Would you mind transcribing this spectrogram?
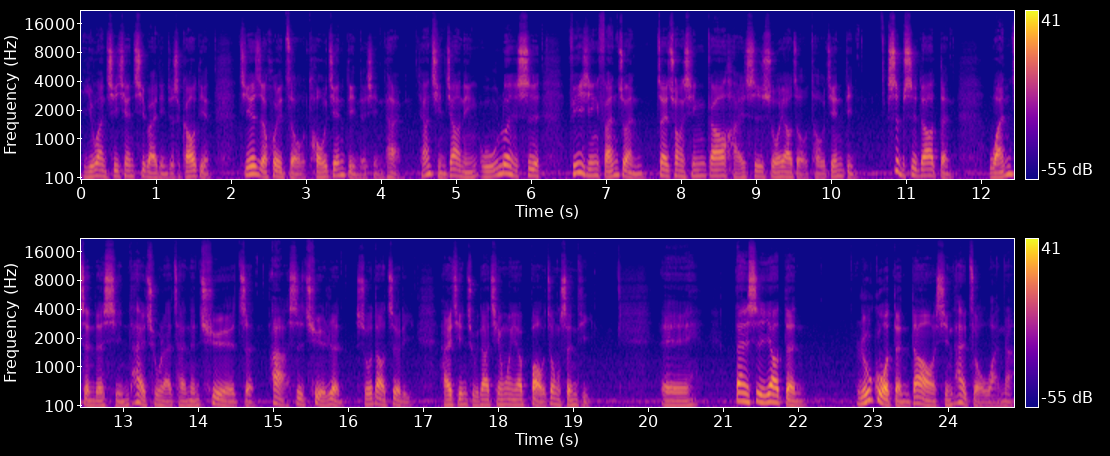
一万七千七百点就是高点，接着会走头肩顶的形态，想请教您，无论是 V 型反转再创新高，还是说要走头肩顶，是不是都要等？完整的形态出来才能确诊啊，是确认。说到这里，还请楚大千万要保重身体。诶，但是要等，如果等到形态走完呐、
